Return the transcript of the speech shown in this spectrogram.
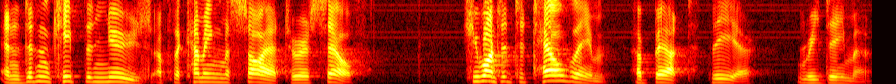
and didn't keep the news of the coming Messiah to herself. She wanted to tell them about their Redeemer.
